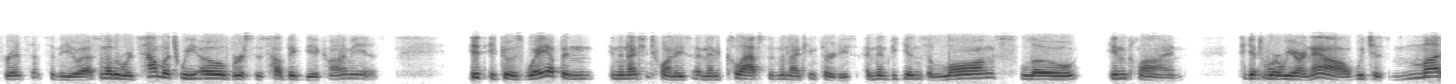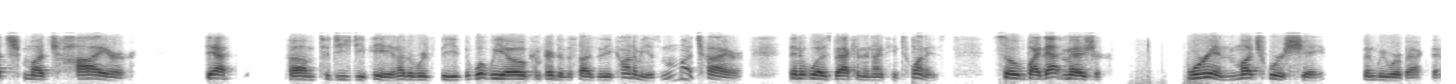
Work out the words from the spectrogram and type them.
for instance, in the U.S., in other words, how much we owe versus how big the economy is, it, it goes way up in, in the 1920s and then collapses in the 1930s and then begins a long, slow incline to get to where we are now, which is much, much higher debt um, to GDP. In other words, the, what we owe compared to the size of the economy is much higher than it was back in the 1920s. So by that measure, we're in much worse shape than we were back then.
